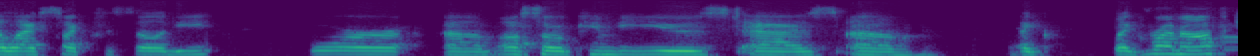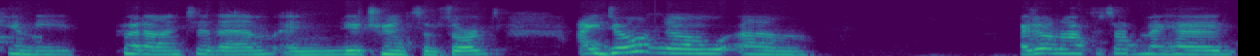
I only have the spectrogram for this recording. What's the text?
a livestock facility, or um, also can be used as um, like like runoff can be put onto them and nutrients absorbed. I don't know. I don't know off the top of my head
